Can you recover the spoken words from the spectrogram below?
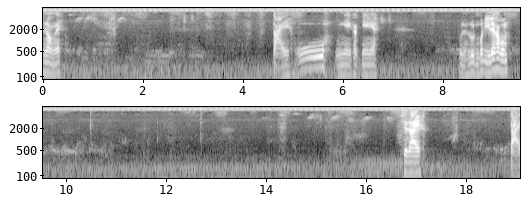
พี่น้องเลยตายโอ้ดูไงครับไงเนี่ยคุณรุ่นพอดีเลยครับผมเสียดายตาย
